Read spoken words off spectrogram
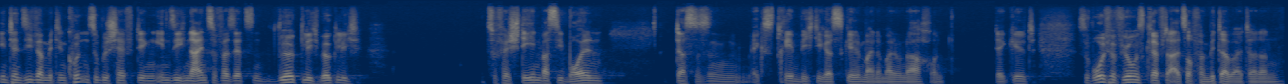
intensiver mit den Kunden zu beschäftigen, in sie hineinzuversetzen, wirklich, wirklich zu verstehen, was sie wollen. Das ist ein extrem wichtiger Skill, meiner Meinung nach. Und der gilt sowohl für Führungskräfte als auch für Mitarbeiter dann.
